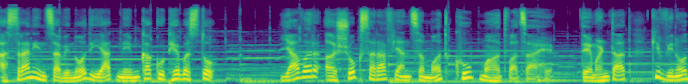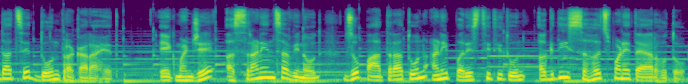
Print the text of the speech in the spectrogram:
असरानींचा विनोद यात नेमका कुठे बसतो? यावर अशोक सराफ यांचं मत खूप महत्वाचं आहे. ते म्हणतात की विनोदाचे दोन प्रकार आहेत. एक म्हणजे असराणींचा विनोद जो पात्रातून आणि परिस्थितीतून अगदी सहजपणे तयार होतो.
